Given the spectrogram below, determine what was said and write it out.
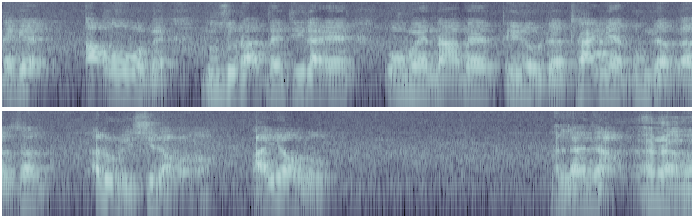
တကယ်အအိုးပဲလူဆိုတာအသက်ကြီးလိုက်ရင်အိုမယ်နာမယ်တေးလို့ထိုင်းမြပူမြပြန်ဆက်အဲ့လိုတွေရှိတာပေါ့နော်ဘာကြီးအောင်လို့ မလန်းကြဘူးအဲ့ဒါက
